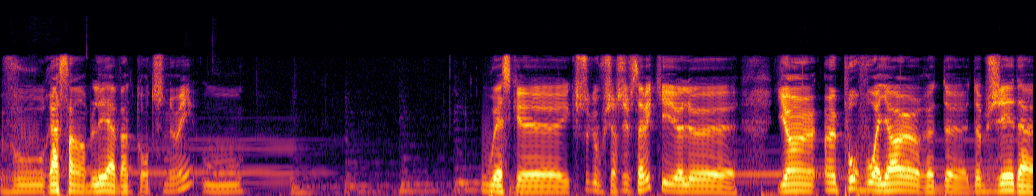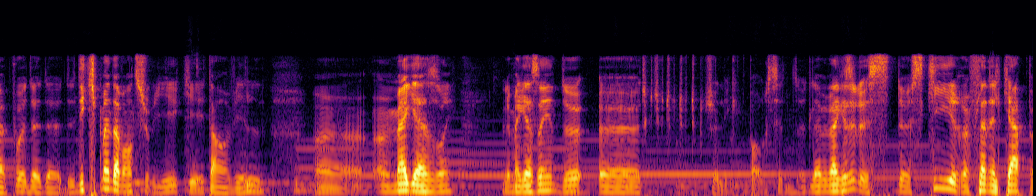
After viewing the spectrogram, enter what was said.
vous rassembler avant de continuer ou ou est-ce que quelque chose que vous cherchez? Vous savez qu'il y a le il y a un, un pourvoyeur d'objets d'équipements d'aventurier qui est en ville, un, un magasin, le magasin de euh, je l'ai quelque part le magasin de, de Skir Flannel Cap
